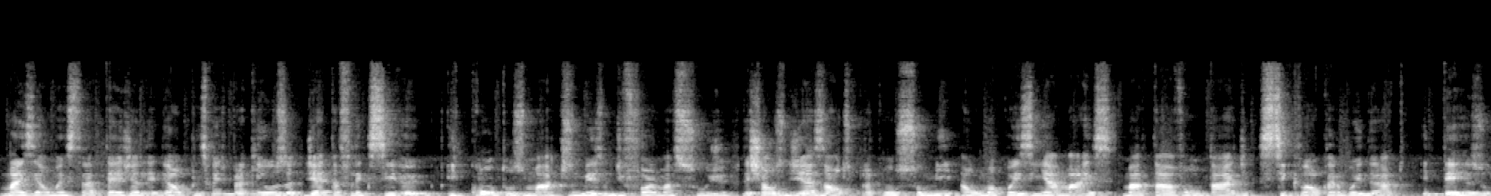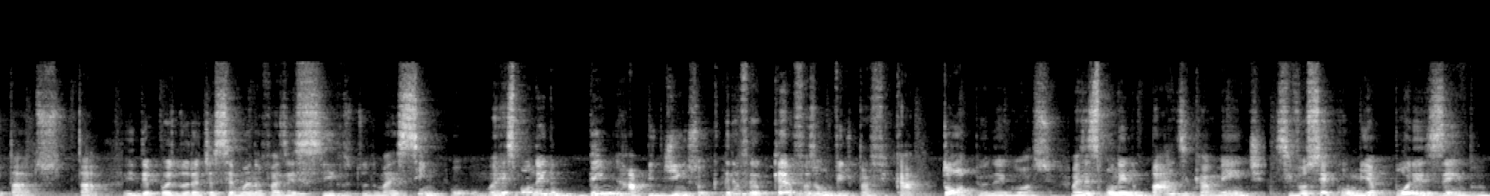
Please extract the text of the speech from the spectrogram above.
Mas é uma estratégia legal, principalmente para quem usa dieta flexível e conta os macros mesmo de forma suja. Deixar os dias altos para consumir alguma coisinha a mais, matar à vontade, ciclar o carboidrato e ter resultados, tá? E depois durante a semana fazer ciclos e tudo mais. Sim, respondendo bem rapidinho, só eu quero fazer um vídeo para ficar top o negócio. Mas respondendo basicamente, se você comia, por exemplo,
